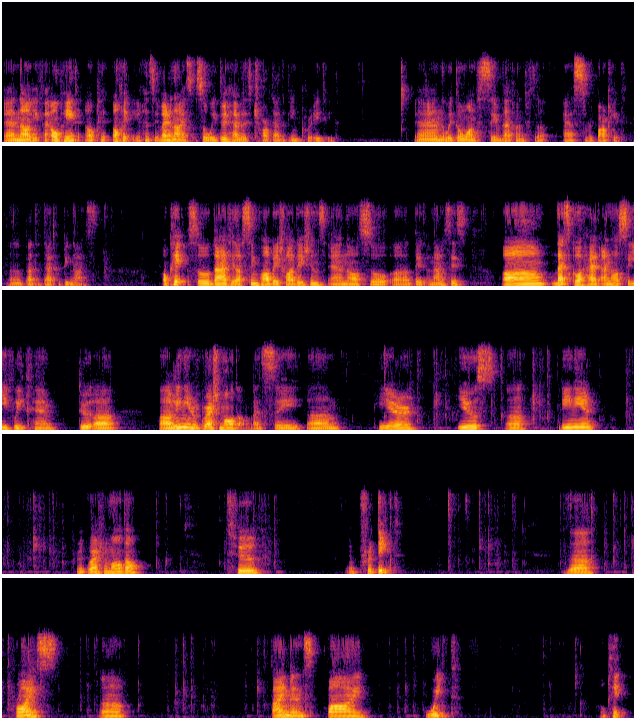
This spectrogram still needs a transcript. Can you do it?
And now if I open it, okay, okay, you can see very nice. So we do have this chart that being created. And we don't want to save that one to the S3 bucket, uh, but that would be nice. Okay, so that is a simple visualizations and also uh, data analysis. Um, let's go ahead and now see if we can do a linear regression model. Let's say um, here use a linear regression model to predict the price of diamonds by weight. Okay,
